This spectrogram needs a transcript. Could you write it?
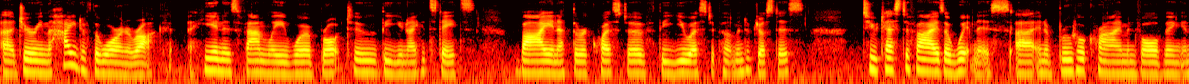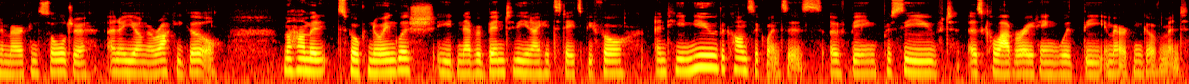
uh, during the height of the war in Iraq. He and his family were brought to the United States by and at the request of the U.S. Department of Justice to testify as a witness uh, in a brutal crime involving an American soldier and a young Iraqi girl. Mohammed spoke no English, he'd never been to the United States before, and he knew the consequences of being perceived as collaborating with the American government.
